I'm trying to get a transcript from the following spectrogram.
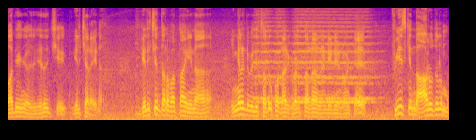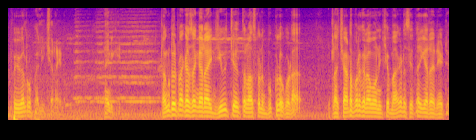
అది ఎదిరించి గెలిచారు ఆయన. గెలిచిన తర్వాత ఆయన ఇంగ్లాండ్ వెళ్ళి చదువుకోవడానికి వెళ్తానండి నేను అంటే ఫీజు కింద ఆ రోజుల్లో ముప్పై వేల రూపాయలు ఇచ్చారు ఆయన. ఆయనకి. టంగుటూరు ప్రకాశం గారు ఆయన జీవిత చరిత్ర రాసుకున్న బుక్లో కూడా ఇట్లా చేటపుర గ్రామం నుంచి మాగడ సీతయ్య గారు అనేటు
